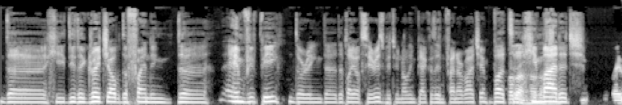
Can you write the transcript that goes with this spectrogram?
The, he did a great job defending the MVP during the, the playoff series between Olympiacos and Fenerbahce, but on, he managed. Wait,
